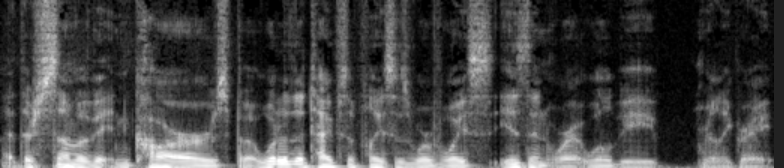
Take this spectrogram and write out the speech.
Uh, there's some of it in cars, but what are the types of places where voice isn't, where it will be really great?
